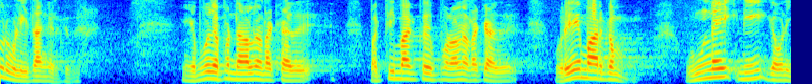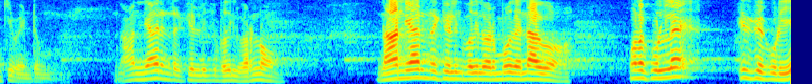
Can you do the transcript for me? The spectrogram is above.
ஒரு வழி தாங்க இருக்குது. நீங்கள் பூஜை பண்ணாலும் நடக்காது. பக்தி மார்க்கத்துக்கு போனாலும் நடக்காது. ஒரே மார்க்கம். உன்னை நீ கவனிக்க வேண்டும். நான் யார் என்ற கேள்விக்கு பதில் வரணும். நான் யார் என்ற கேள்விக்கு பதில் வரும்போது என்ன ஆகும்? உனக்குள்ளே இருக்கக்கூடிய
